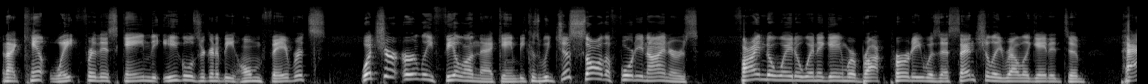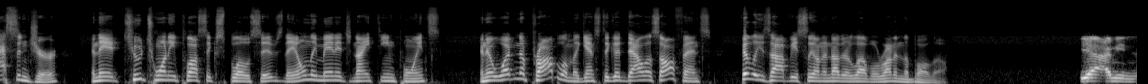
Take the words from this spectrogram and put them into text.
and I can't wait for this game. The Eagles are going to be home favorites. What's your early feel on that game? Because we just saw the 49ers find a way to win a game where Brock Purdy was essentially relegated to passenger, and they had 220 plus explosives. They only managed 19 points. and it wasn't a problem against a good Dallas offense. Philly's obviously on another level running the ball though. Yeah, I mean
